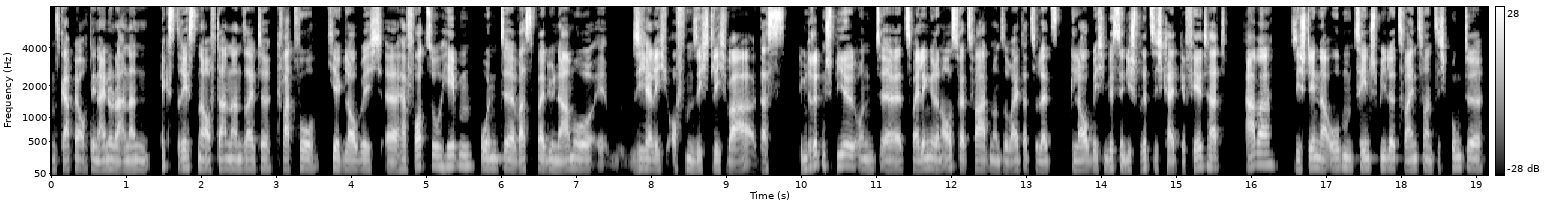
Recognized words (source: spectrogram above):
Es gab ja auch den ein oder anderen Ex-Dresdner auf der anderen Seite. Quadvo hier, glaube ich, äh, hervorzuheben. Und äh, was bei Dynamo äh, sicherlich offensichtlich war, dass im dritten Spiel und äh, zwei längeren Auswärtsfahrten und so weiter zuletzt, glaube ich, ein bisschen die Spritzigkeit gefehlt hat. Aber sie stehen da oben, zehn Spiele, 22 Punkte,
